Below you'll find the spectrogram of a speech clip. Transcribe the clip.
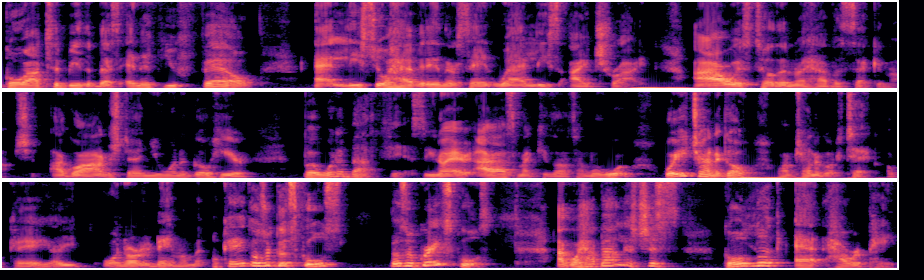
go out to be the best. And if you fail, at least you'll have it in there saying, well, at least I tried. I always tell them to have a second option. I go, I understand you want to go here, but what about this? You know, I, I ask my kids all the time, well, where, where are you trying to go? Well, I'm trying to go to Tech. Okay. You, or Notre Dame. I'm like, okay, those are good schools. Those are great schools. I go, how about let's just go look at Howard Payne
